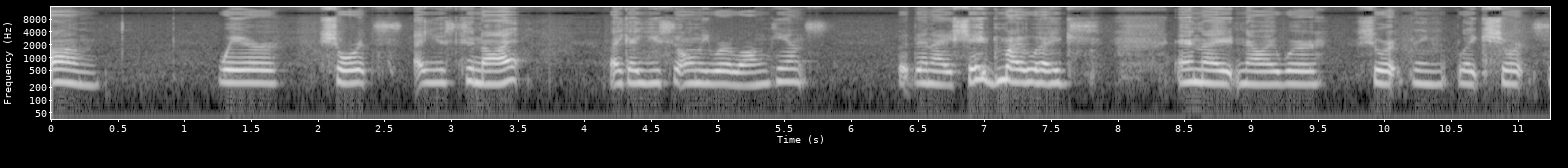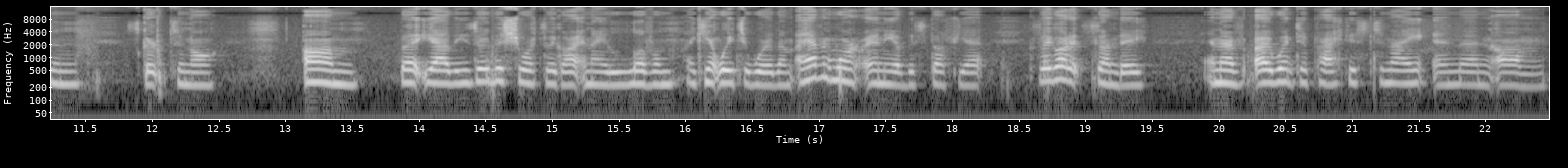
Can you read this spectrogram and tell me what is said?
um, wear shorts. I used to not. Like I used to only wear long pants. But then I shaved my legs. And I now I wear short thing, like shorts and skirts and all. Um, but yeah, these are the shorts I got, and I love them. I can't wait to wear them. I haven't worn any of this stuff yet, because I got it Sunday. And I've, I went to practice tonight, and then um,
